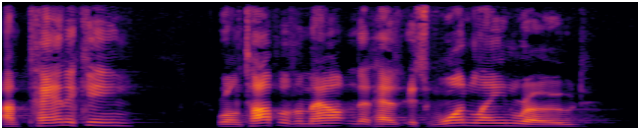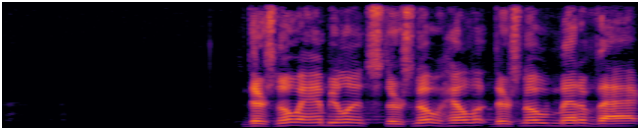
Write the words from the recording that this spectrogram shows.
I'm panicking. We're on top of a mountain that has it's one lane road. There's no ambulance, there's no hel- there's no medevac.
